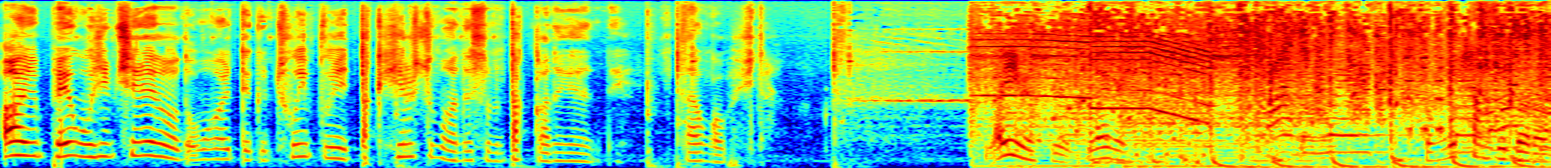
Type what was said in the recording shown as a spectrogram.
아, 이 157에서 넘어갈 때 그 초입분이 딱 실수만 안 했으면 딱 가능했는데. 다음 가봅시다. 클라이맥스, 클라이맥스. 정보 창조더라고.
